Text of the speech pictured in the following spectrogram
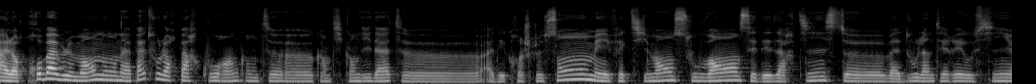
Alors probablement, nous on n'a pas tout leur parcours hein, quand, euh, quand ils candidatent euh, à Décroche le son, mais effectivement souvent c'est des artistes, euh, bah, d'où l'intérêt aussi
